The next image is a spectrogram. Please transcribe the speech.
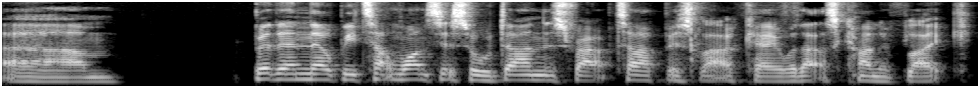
um, but then there'll be time once it's all done it's wrapped up it's like okay well that's kind of like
